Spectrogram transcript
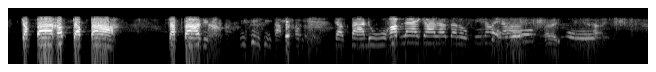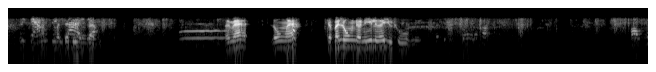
ๆ จับตาครับ จับตา จับตาสิครับจับครับจับตาดูครับรายการเราตลกนิดหน่อยนะครับอะไรโอ้ยแจมมันจะดึงกัน ไปไหมลงไหมจะไปลงเดี๋ยวนี้เลยยูทูบนี่ออกดู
